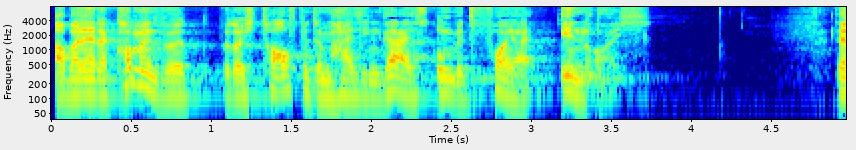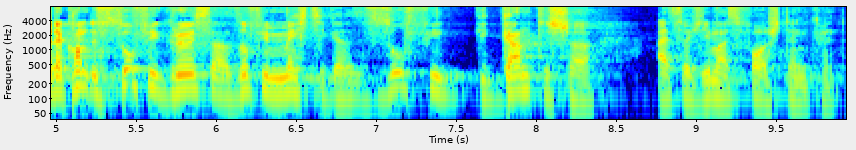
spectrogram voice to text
Aber der, der kommen wird, wird euch taufen mit dem Heiligen Geist und mit Feuer in euch. Der, der kommt, ist so viel größer, so viel mächtiger, so viel gigantischer, als ihr euch jemals vorstellen könnt.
